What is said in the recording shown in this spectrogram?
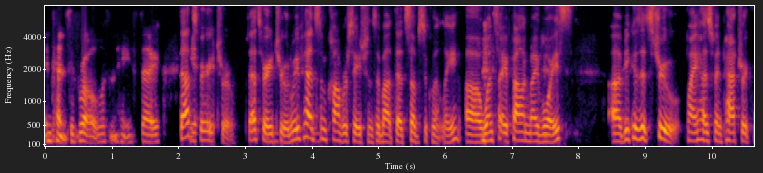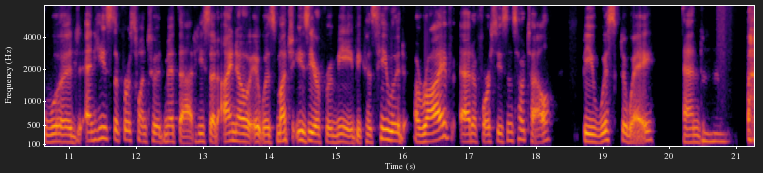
intensive role wasn't he so that's yeah. very true. That's very true. And we've had some conversations about that subsequently. Uh, once I found my voice, uh, because it's true. My husband, Patrick, would, and he's the first one to admit that. He said, I know it was much easier for me because he would arrive at a Four Seasons hotel, be whisked away, and mm-hmm.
